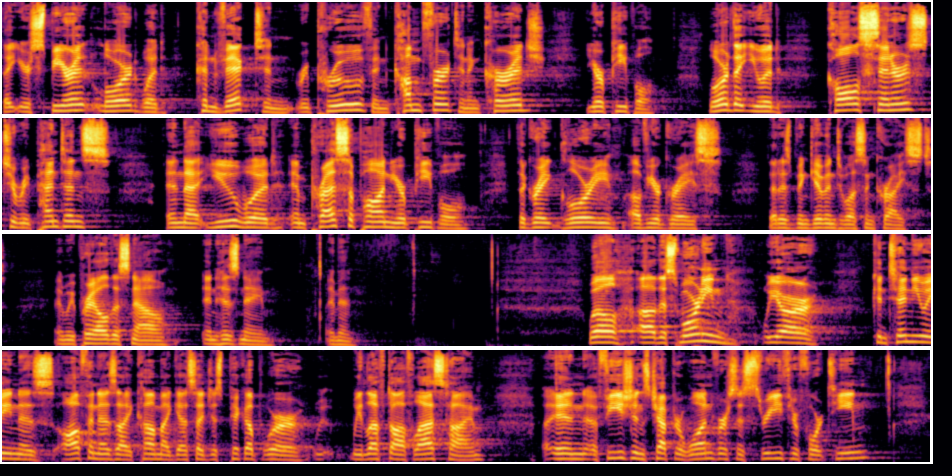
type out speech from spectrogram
that your Spirit, Lord, would convict and reprove and comfort and encourage your people. Lord, that you would call sinners to repentance and that you would impress upon your people the great glory of your grace that has been given to us in Christ. And we pray all this now in His name. Amen. Well, uh, this morning we are continuing as often as I come. I guess I just pick up where we left off last time in Ephesians chapter 1, verses 3 through 14.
